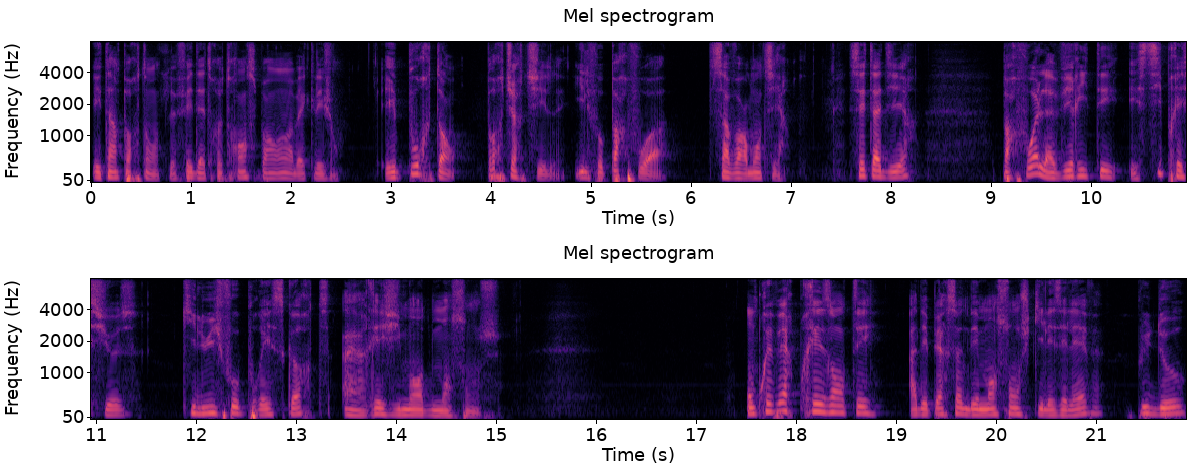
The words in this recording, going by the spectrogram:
est importante, le fait d'être transparent avec les gens. Et pourtant, pour Churchill, il faut parfois savoir mentir. C'est-à-dire, parfois, la vérité est si précieuse qu'il lui faut pour escorte un régiment de mensonges. On préfère présenter à des personnes des mensonges qui les élèvent plutôt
